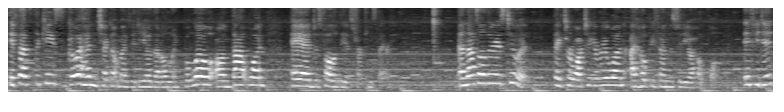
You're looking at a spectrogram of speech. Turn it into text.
If that's the case, go ahead and check out my video that I'll link below on that one and just follow the instructions there. And that's all there is to it. Thanks for watching everyone. I hope you found this video helpful. If you did,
